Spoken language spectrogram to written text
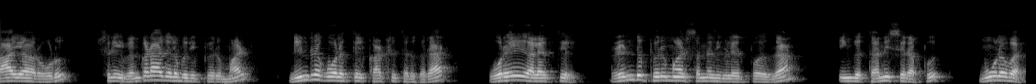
தாயாரோடு ஸ்ரீ வெங்கடாஜலபதி பெருமாள் நின்ற கோலத்தில் காட்சி தருகிறார். ஒரே அலத்தில் ரெண்டு பெருமாள் சன்னதிகள் இருப்பதுதான் இங்கு தனி சிறப்பு. மூலவர்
